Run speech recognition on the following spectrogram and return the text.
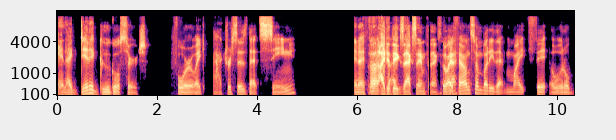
and I did a Google search for like actresses that sing, and I thought I did the exact same thing. so okay. I found somebody that might fit a little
